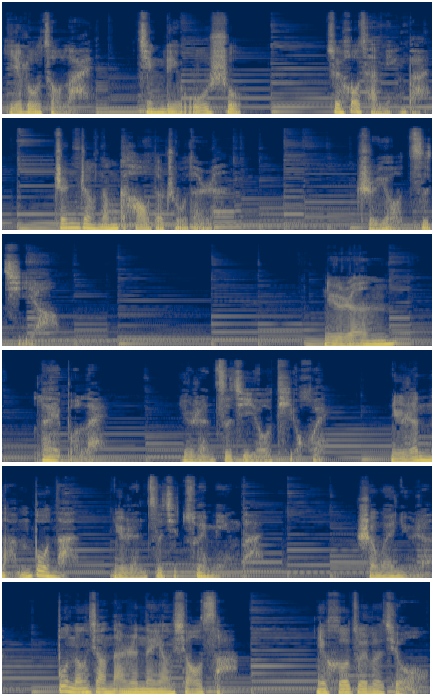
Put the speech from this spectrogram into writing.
一路走来，经历无数，最后才明白，真正能靠得住的人，只有自己呀。女人累不累？女人自己有体会。女人难不难？女人自己最明白。身为女人，不能像男人那样潇洒。你喝醉了酒，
